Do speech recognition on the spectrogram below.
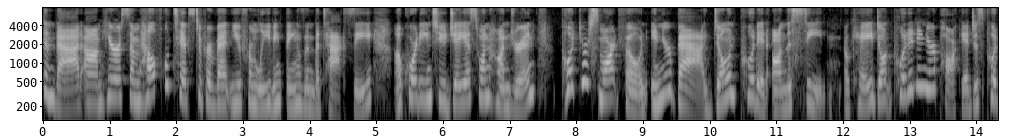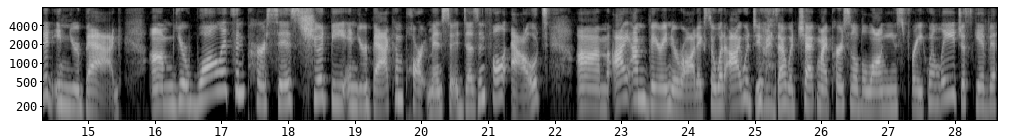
than that, um, here are some helpful tips to prevent you from leaving things in the taxi. According to JS100, put your smartphone in your bag. Don't put it on the seat, okay? Don't put it in your pocket, just put it in your bag. Um, your wallets and purses should be in your bag compartment so it doesn't fall out. Um, I am very neurotic, so what I would do is I would check my personal belongings frequently, just give it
